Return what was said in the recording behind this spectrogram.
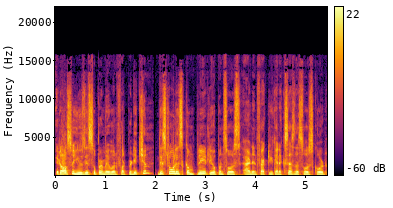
It also uses SuperMaven for prediction. This tool is completely open source and in fact you can access the source code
